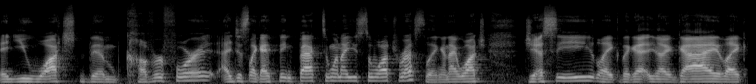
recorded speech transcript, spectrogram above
and you watched them cover for it. I just like I think back to when I used to watch wrestling, and I watch Jesse, like the guy, you know, guy like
